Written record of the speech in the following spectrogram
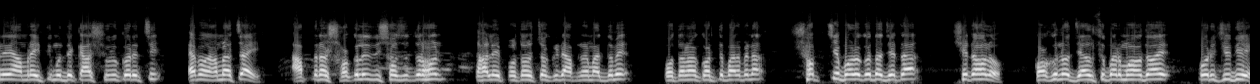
নিয়ে আমরা ইতিমধ্যে কাজ শুরু করেছি এবং আমরা চাই আপনারা সকলে যদি সচেতন হন, তাহলে এই প্রতারক চক্রটি আপনার মাধ্যমে প্রতারণা করতে পারবে না। সবচেয়ে বড় কথা যেটা, সেটা হলো কখনো জেল সুপার মহোদয় পরিচয় দিয়ে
